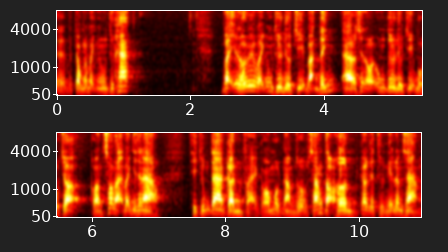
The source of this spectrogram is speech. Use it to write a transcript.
à, trong các bệnh ung thư khác. Vậy đối với bệnh ung thư điều trị bạn tính à, xin lỗi ung thư điều trị bổ trợ còn sót lại bệnh như thế nào? Thì chúng ta cần phải có một làm sáng tỏ hơn các cái thử nghiệm lâm sàng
